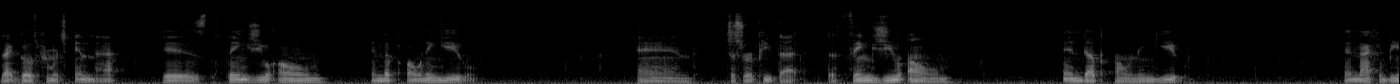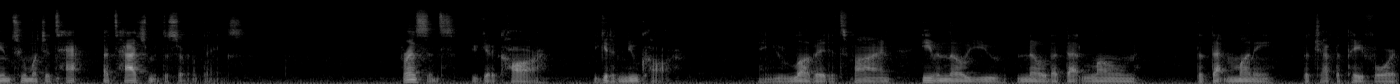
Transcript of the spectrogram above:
that goes pretty much in that is things you own end up owning you. And just repeat that the things you own end up owning you. And that can be in too much atta- attachment to certain things. For instance, you get a car, you get a new car, and you love it, it's fine, even though you know that that loan that that money that you have to pay for it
